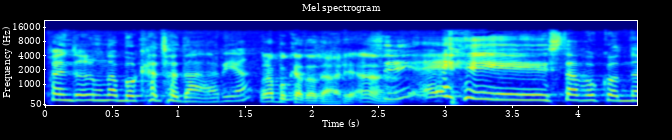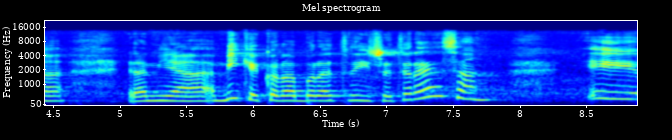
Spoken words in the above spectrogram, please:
prendere una boccata d'aria. Una boccata d'aria. Ah. Sì, e stavo con la mia amica e collaboratrice Teresa e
